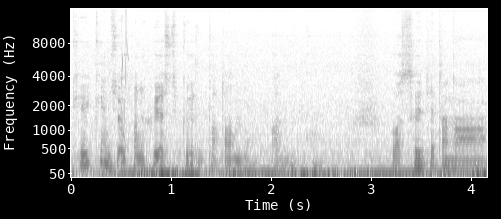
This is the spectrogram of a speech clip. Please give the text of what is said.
ク経験値はお金増やしてくれるパターンのあるのか忘れてたな。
